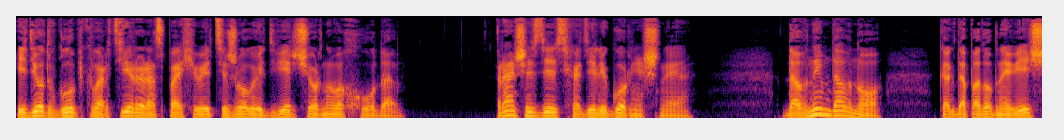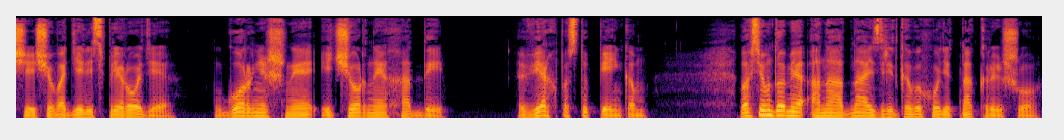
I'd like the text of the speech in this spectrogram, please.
идет вглубь квартиры, распахивает тяжелую дверь черного хода. Раньше здесь ходили горничные. Давным-давно, когда подобные вещи еще водились в природе, горничные и черные ходы. Вверх по ступенькам. Во всем доме она одна изредка выходит на крышу.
